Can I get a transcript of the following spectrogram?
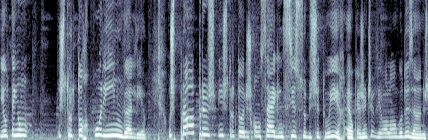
e eu tenho instrutor coringa ali. Os próprios instrutores conseguem se substituir? É o que a gente viu ao longo dos anos.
